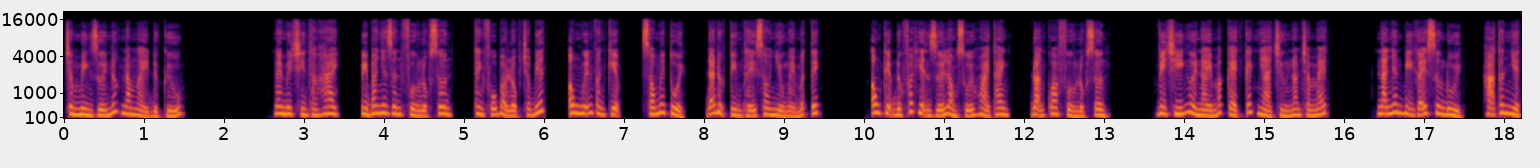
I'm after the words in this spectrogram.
trầm mình dưới nước 5 ngày được cứu. Ngày 19 tháng 2, Ủy ban nhân dân phường Lộc Sơn, thành phố Bảo Lộc cho biết, ông Nguyễn Văn Kiệm, 60 tuổi, đã được tìm thấy sau nhiều ngày mất tích. Ông Kiệm được phát hiện dưới lòng suối Hoài Thanh, đoạn qua phường Lộc Sơn. Vị trí người này mắc kẹt cách nhà chừng 500 mét. Nạn nhân bị gãy xương đùi, hạ thân nhiệt,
